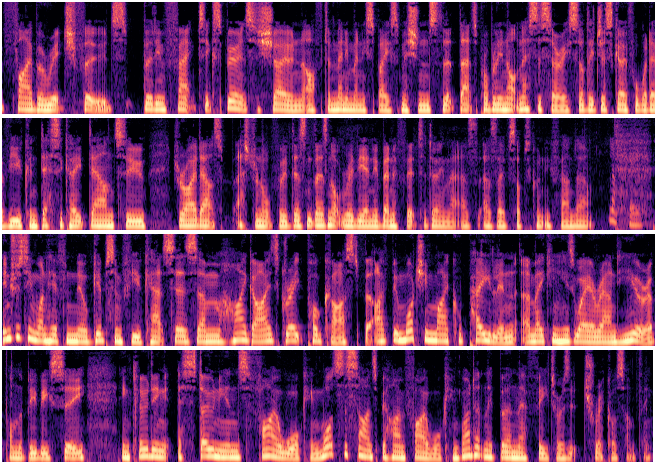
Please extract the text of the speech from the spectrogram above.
fibre-rich foods. But in fact, experience has shown after many, many space missions that that's probably not necessary. So they just go for whatever you can desiccate down to dried out astronaut food. There's, there's not really any benefit to doing that, as, as they've subsequently found out. Lovely. Interesting one here from Neil Gibson for you, Kat. Says, um, Hi guys, great podcast, but I've been watching Michael Palin uh, making his way around Europe on the BBC, including Estonians firewalking. What's the science behind firewalking? Why don't they burn their feet, or is it trick or something?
